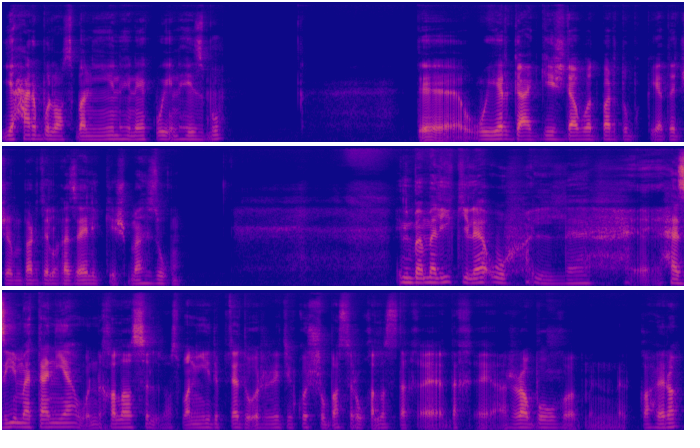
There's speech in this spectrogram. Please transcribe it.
يحاربوا العثمانيين هناك وينهزموا آه، ويرجع الجيش دوت برضه بقيادة جانبردي الغزالي الجيش مهزوم. المماليك يلاقوا هزيمة تانية وإن خلاص العثمانيين ابتدوا already يخشوا مصر وخلاص. قربوا من القاهرة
